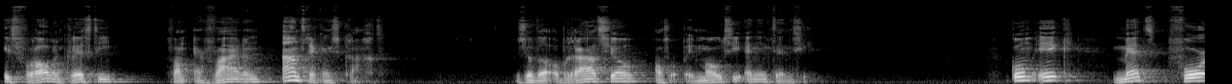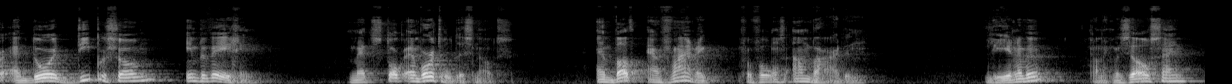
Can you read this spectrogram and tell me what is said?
is vooral een kwestie van ervaren aantrekkingskracht. Zowel op ratio als op emotie en intentie. Kom ik met, voor en door die persoon in beweging? Met stok en wortel desnoods. En wat ervaar ik vervolgens aan waarden? Leren we? Kan ik mezelf zijn?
